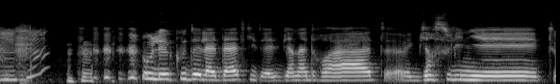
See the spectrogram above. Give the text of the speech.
Mhm. Ou le coup de la date qui doit être bien à droite, avec bien souligné et tout.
